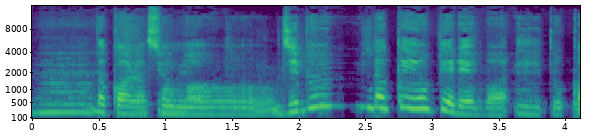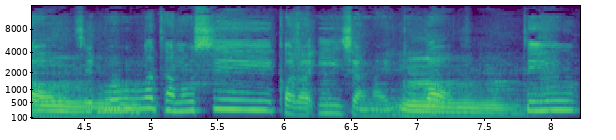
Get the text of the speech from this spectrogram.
うん。だからその自分だけ良ければいいとか、うん。自分が楽しいからいいじゃないとうか、ん。っていう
